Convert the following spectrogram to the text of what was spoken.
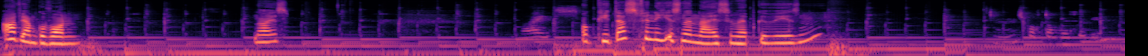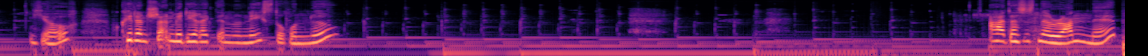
Ah, wir haben gewonnen. Nice. Nice. Okay, das finde ich ist eine nice Map gewesen. Mhm, Ich brauche da hochgegeben. Ich auch. Okay, dann starten wir direkt in die nächste Runde. Ah, das ist eine Run-Map.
